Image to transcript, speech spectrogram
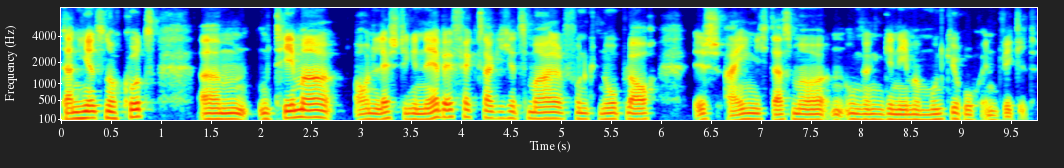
Dann hier jetzt noch kurz ähm, ein Thema, auch ein lästiger Nebeneffekt, sage ich jetzt mal, von Knoblauch, ist eigentlich, dass man einen unangenehmen Mundgeruch entwickelt.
